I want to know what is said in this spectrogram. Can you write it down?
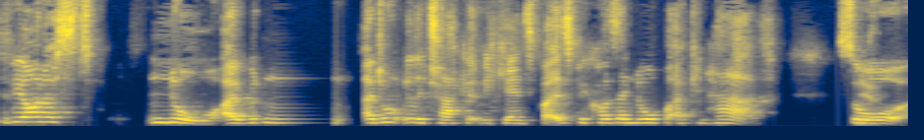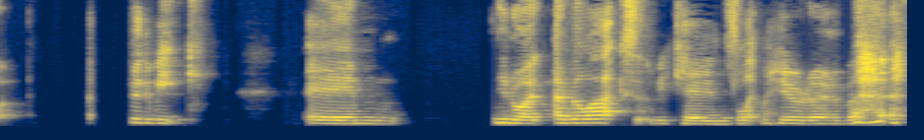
to be honest, no, I wouldn't. I don't really track at weekends, but it's because I know what I can have. So through the week, um, you know, I, I relax at the weekends, let my hair down a bit,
